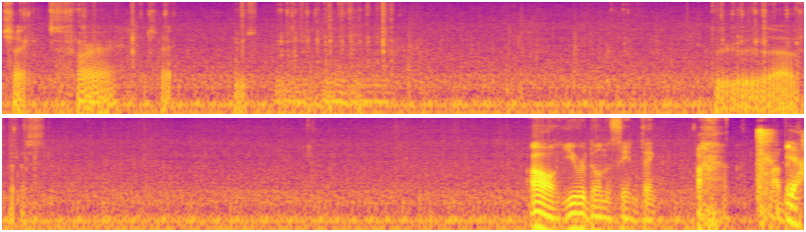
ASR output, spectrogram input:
Check for check. Through the vest. Oh, you were doing the same thing. My bad. Yeah.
